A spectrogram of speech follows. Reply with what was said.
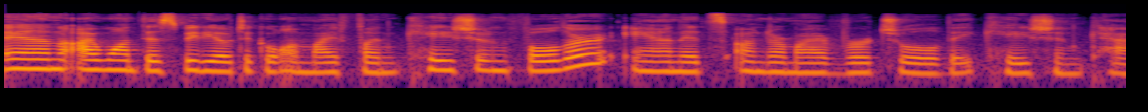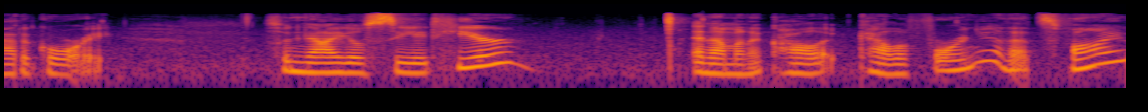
And I want this video to go on my Funcation folder, and it's under my virtual vacation category. So now you'll see it here, and I'm going to call it California. That's fine.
